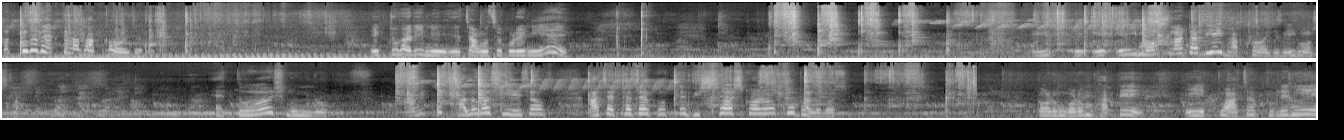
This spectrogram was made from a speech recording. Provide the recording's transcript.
সত্যি করে একতলা ভাত খাওয়া হয়ে যাবে। একটুখানি চামচে করে নিয়ে এই মশলাটা দিয়েই ভাত খাওয়া যাবে, এই মশলা। এত সুন্দর। আমি খুব ভালোবাসি এসব আচার টাচার করতে, বিশ্বাস করো, খুব ভালোবাসি। গরম গরম ভাতে এই একটু আচার তুলে নিয়ে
